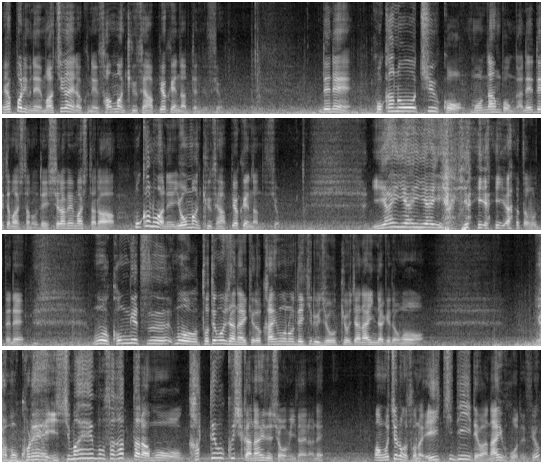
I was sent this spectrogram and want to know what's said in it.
やっぱりね間違いなくね3万9800円になってるんですよ。でね他の中古も何本がね出てましたので調べましたら他のはね4万9800円なんですよ。いやいやいやいやいやいやいやと思ってね。もう今月もうとてもじゃないけど買い物できる状況じゃないんだけどもいやもうこれ1万円も下がったらもう買っておくしかないでしょうみたいなね、まあ、もちろんその HD ではない方ですよ。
